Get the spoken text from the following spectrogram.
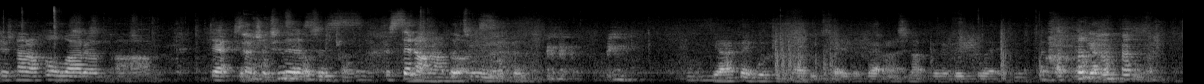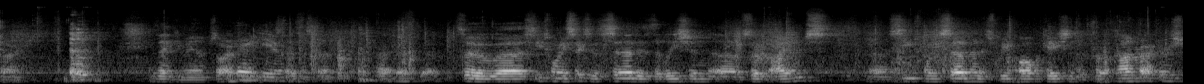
there's not a whole lot of um, debt such as this is- to sit on our books. Yeah, I think we can probably say that that one's not gonna be collected. Sorry. Thank you, ma'am, sorry. Thank you. That's just done. All right, that's good. So uh, C twenty-six, as I said, is deletion of certain items. Uh, C twenty-seven is pre-qualifications of truck contractors.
